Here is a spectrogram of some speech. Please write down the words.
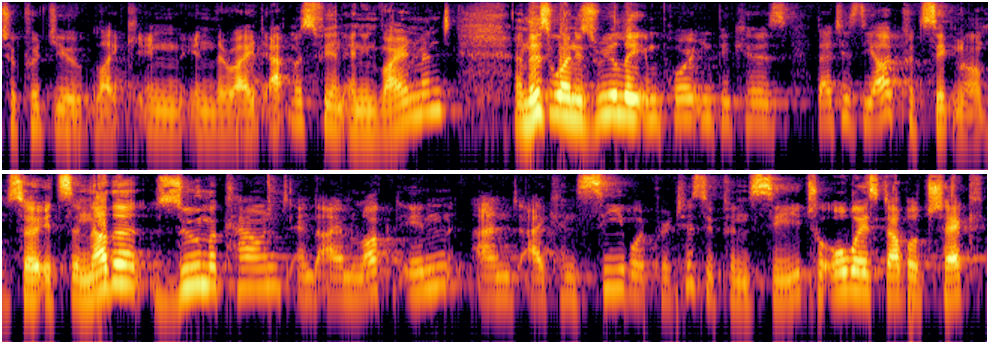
to put you like in, in the right atmosphere and environment. And this one is really important because that is the output signal. So it's another Zoom account and I'm logged in and I can see what participants see to always double check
